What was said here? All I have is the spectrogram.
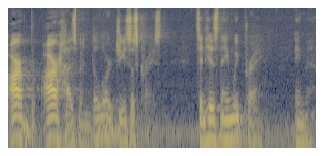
our, our husband, the Lord Jesus Christ. It's in his name we pray. Amen.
